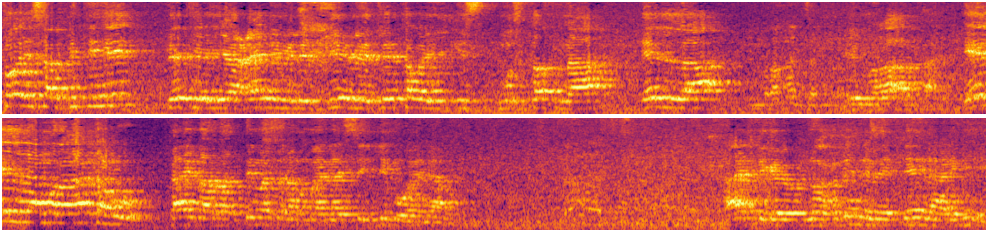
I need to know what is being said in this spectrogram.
تو يثبته تتي يا عيني من الدين اللي توي مستثنى. إلا امرأته. امرأته. إلا امرأته. كاي برد مثلا ما نسلم وينام. هاي تقول نوع به نبيتين هذه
